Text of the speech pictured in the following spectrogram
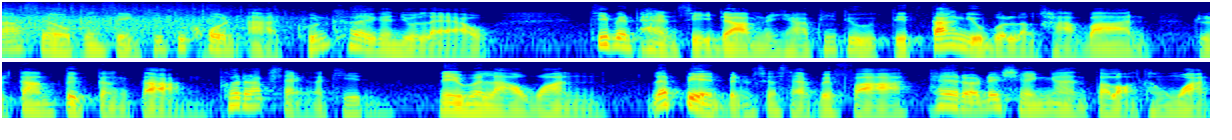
ลาร์เซลล์เป็นสิ่งที่ทุกคนอาจคุ้นเคยกันอยู่แล้ว ที่เป็นแผ่นสีดำนะครับที่ถูกติดตั้งอยู่บนหลังคาบ้าน หรือตามตึกต่างๆ เพื่อรับแสงอาทิตย์ ในเวลาวัน และเปลี่ยนเป็นกระแสไฟฟ้าให้เราได้ใช้งานตลอดทั้งวัน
